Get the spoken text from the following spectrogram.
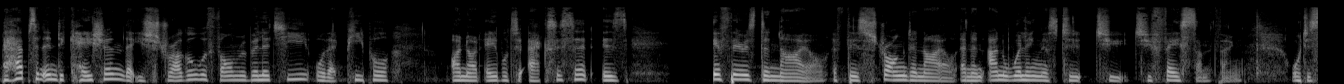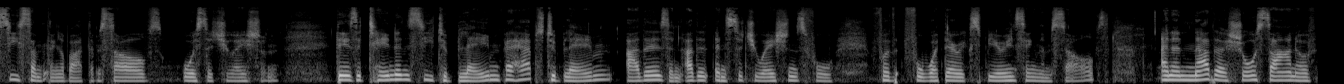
Perhaps an indication that you struggle with vulnerability or that people are not able to access it is if there is denial, if there's strong denial and an unwillingness to, to, to face something or to see something about themselves or a situation, there's a tendency to blame, perhaps to blame others and other and situations for for for what they're experiencing themselves. And another sure sign of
